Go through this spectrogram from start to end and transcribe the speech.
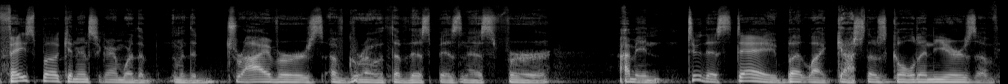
Facebook and Instagram were the were the drivers of growth of this business for, I mean, to this day. But like, gosh, those golden years of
